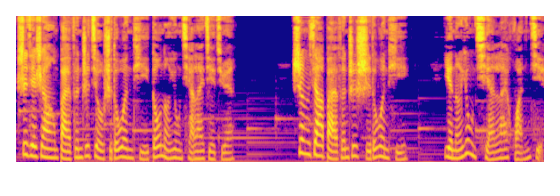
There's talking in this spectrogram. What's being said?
世界上百分之九十的问题都能用钱来解决，剩下百分之十的问题也能用钱来缓解。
